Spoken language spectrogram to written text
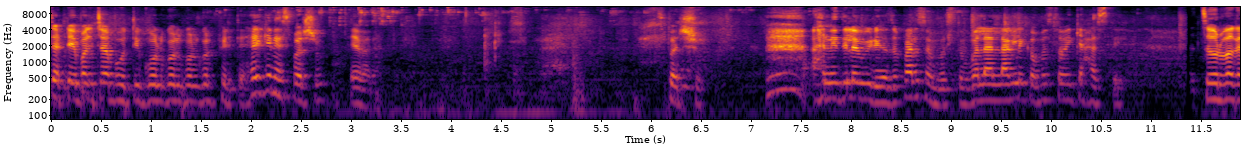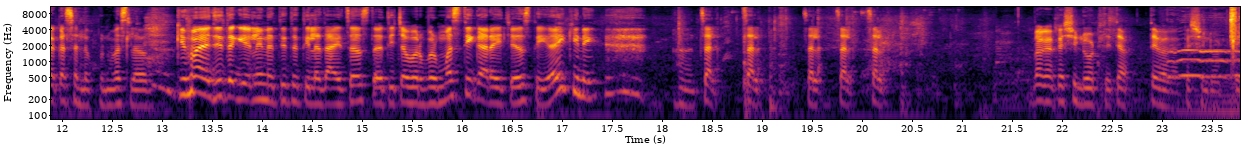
त्या टेबलच्या भोवती गोल गोल गोल गोल फिरते. हे की नाही स्पर्शू? हे बघा. स्पर्शू. आणि तिला व्हिडिओचं फार समजतो. बोलायला लागले का मस्तपैकी हसते. चोर बघा कसं लपून बसलं. किंवा जिथं गेली ना तिथं तिला जायचं असतं तिच्याबरोबर मस्ती करायची असते आहे की नाही? हां चला चला चला चला चला. बघा कशी लोटते तेव्हा ते बघा कशी लोटते.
